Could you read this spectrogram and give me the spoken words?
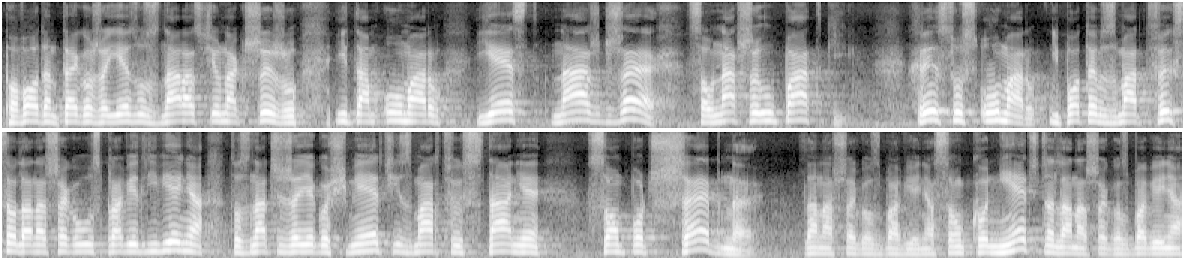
Powodem tego, że Jezus znalazł się na krzyżu i tam umarł, jest nasz grzech, są nasze upadki. Chrystus umarł i potem zmartwychwstał dla naszego usprawiedliwienia. To znaczy, że Jego śmierć i zmartwychwstanie są potrzebne dla naszego zbawienia, są konieczne dla naszego zbawienia.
